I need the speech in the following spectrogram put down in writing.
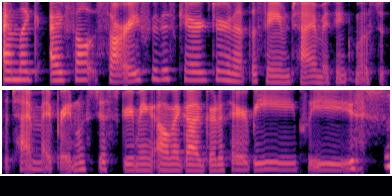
And like, I felt sorry for this character. And at the same time, I think most of the time my brain was just screaming, oh my God, go to therapy, please.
